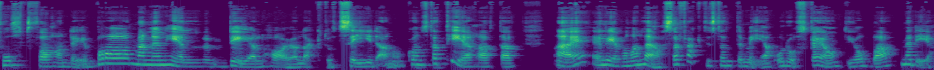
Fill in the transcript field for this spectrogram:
fortfarande är bra men en hel del har jag lagt åt sidan och konstaterat att nej, eleverna lär sig faktiskt inte mer och då ska jag inte jobba med det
